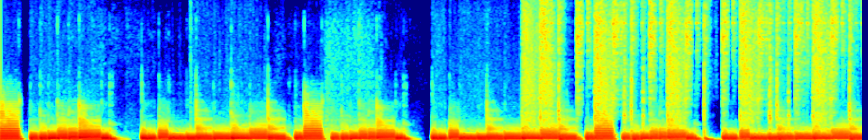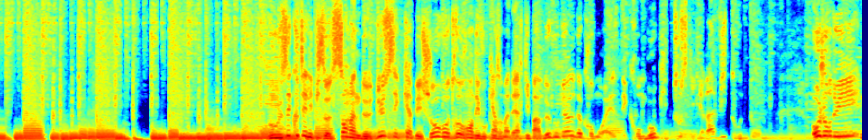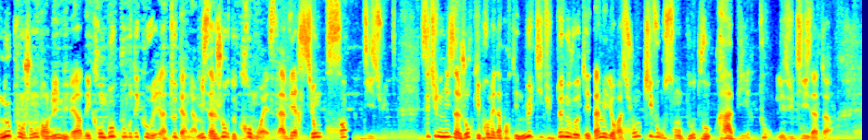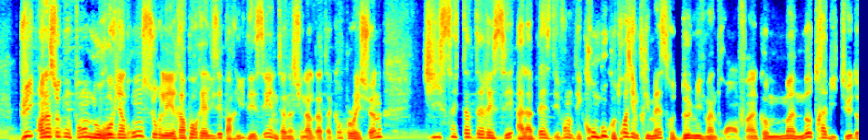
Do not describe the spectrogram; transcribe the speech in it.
Vous écoutez l'épisode 122 du CKB Show, votre rendez-vous quinzomadaire qui parle de Google, de Chrome OS, des Chromebooks et tout ce qui gravite autour. Aujourd'hui, nous plongeons dans l'univers des Chromebooks pour découvrir la toute dernière mise à jour de Chrome OS, la version 118. C'est une mise à jour qui promet d'apporter une multitude de nouveautés et d'améliorations qui vont sans doute vous ravir tous les utilisateurs. Puis, en un second temps, nous reviendrons sur les rapports réalisés par l'IDC, International Data Corporation, qui s'est intéressé à la baisse des ventes des Chromebooks au troisième trimestre 2023. Enfin, comme à notre habitude,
